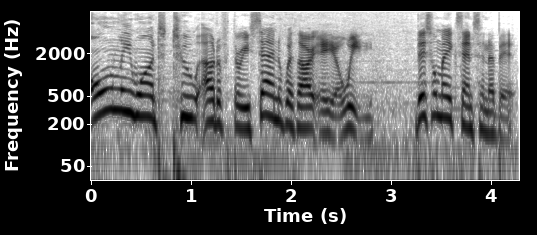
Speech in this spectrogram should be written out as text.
only want 2 out of 3 Sen with our AoE. This will make sense in a bit.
